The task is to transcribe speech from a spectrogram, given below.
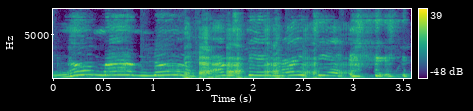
No, ma'am, no, I'm staying right here.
